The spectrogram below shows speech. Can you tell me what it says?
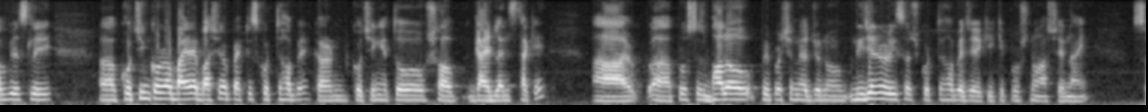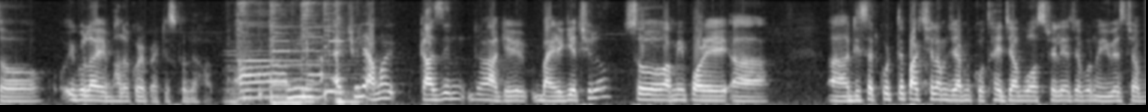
অবভিয়াসলি কোচিং করার বাইরে বাসায় প্র্যাকটিস করতে হবে, কারণ কোচিংয়ে তো সব গাইডলাইন্স থাকে। আর প্রস্তুত, ভালো প্রিপারেশন নেওয়ার জন্য নিজেরও রিসার্চ করতে হবে যে কি কি প্রশ্ন আসে নাই। সো ওইগুলাই ভালো করে প্র্যাকটিস করলে হবে। আমি অ্যাকচুয়ালি আমার কাজিনরা আগে বাইরে গিয়েছিল। সো আমি পরে ডিসাইড করতে পারছিলাম যে আমি কোথায় যাব, অস্ট্রেলিয়া যাব না ইউএস যাব।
